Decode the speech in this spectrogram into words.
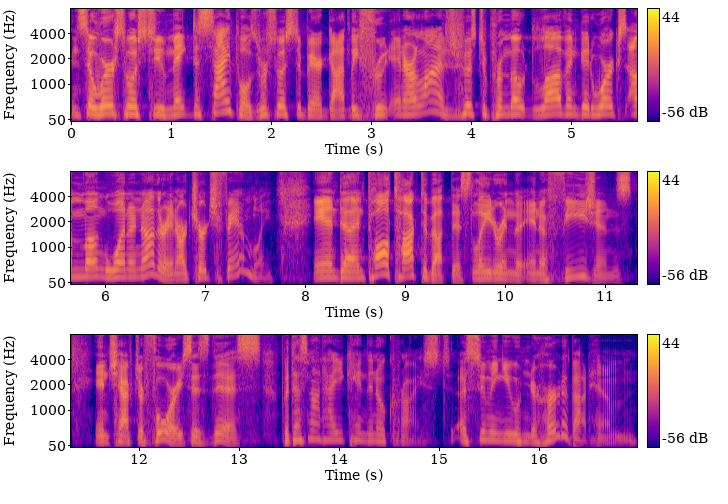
And so we're supposed to make disciples. We're supposed to bear godly fruit in our lives. We're supposed to promote love and good works among one another in our church family. And, uh, and Paul talked about this later in, the, in Ephesians in chapter 4. He says this, but that's not how you came to know Christ, assuming you heard about him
